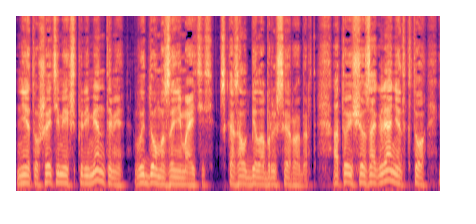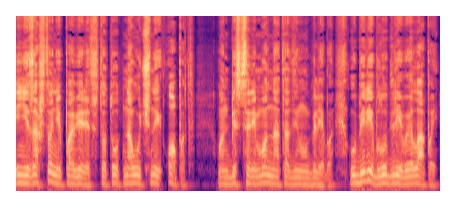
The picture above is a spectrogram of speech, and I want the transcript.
«Нет уж, этими экспериментами вы дома занимаетесь», — сказал белобрысый Роберт. «А то еще заглянет кто и ни за что не поверит, что тут научный опыт». Он бесцеремонно отодвинул Глеба. «Убери блудливые лапы.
